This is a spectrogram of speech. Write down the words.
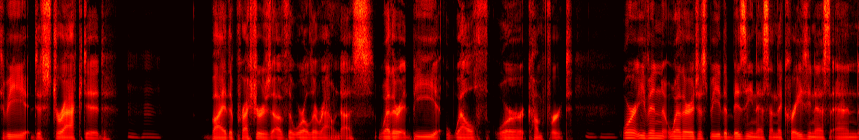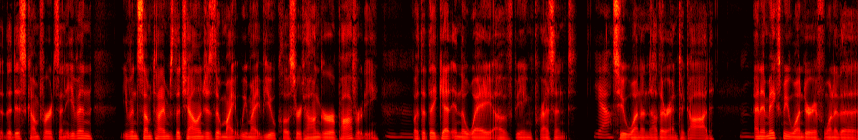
to be distracted Mm-hmm. By the pressures of the world around us, whether it be wealth or comfort, Mm-hmm. or even whether it just be the busyness and the craziness and the discomforts and even even sometimes the challenges that might we might view closer to hunger or poverty Mm-hmm. but that they get in the way of being present yeah. to one another and to God Mhm. And it makes me wonder if one of the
